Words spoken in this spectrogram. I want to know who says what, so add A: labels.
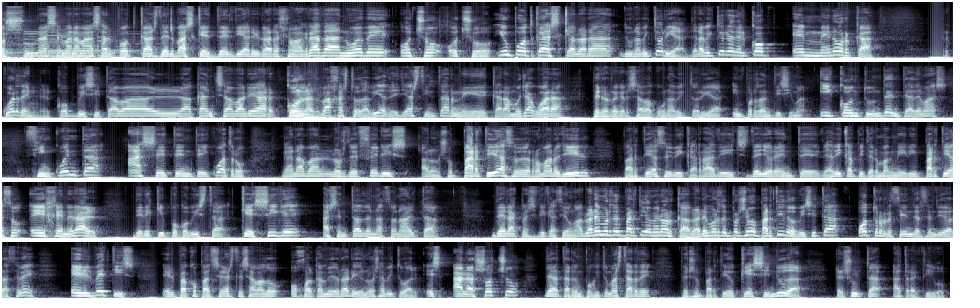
A: Una semana más al podcast del básquet del diario La Región Agrada 988 y un podcast que hablará de una victoria, de la victoria del COP en Menorca. Recuerden, el COP visitaba la cancha balear con las bajas todavía de Justin Turner y de Caramo Yaguara, pero regresaba con una victoria importantísima y contundente además. 50 a 74 ganaban los de Félix Alonso. Partidazo de Romaro Gil partidazo de Ivica Radic, de Llorente, de Adica Peter Magniri, partidazo en general del equipo covista que sigue asentado en la zona alta de la clasificación. Hablaremos del partido de Menorca, hablaremos del próximo partido, visita otro recién descendido de la CB, el Betis. El Paco Paz será este sábado, ojo al cambio de horario, no es habitual, es a las 8 de la tarde, un poquito más tarde, pero es un partido que sin duda resulta atractivo.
